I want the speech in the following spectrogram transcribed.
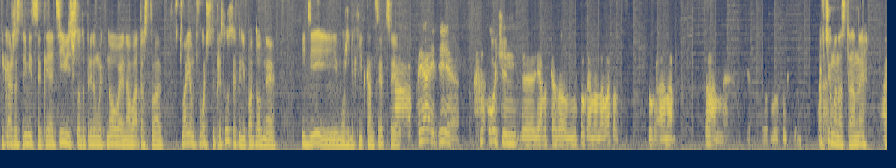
и каждый стремится креативить, что-то придумать новое, новаторство. В твоем творчестве присутствует или подобные идеи и, может быть, какие-то концепции? А, моя идея очень, э, я бы сказал, не только она новаторская, только она странная. А в чем она странная? А,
